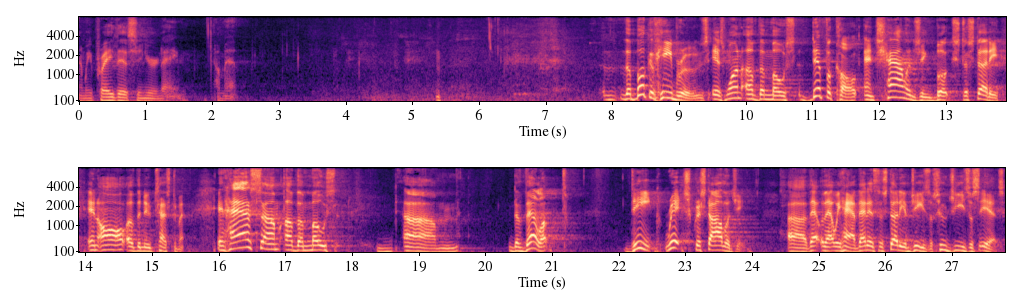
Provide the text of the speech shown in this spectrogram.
And we pray this in your name. Amen. The book of Hebrews is one of the most difficult and challenging books to study in all of the New Testament. It has some of the most um, developed, deep, rich Christology uh, that, that we have. That is the study of Jesus, who Jesus is.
